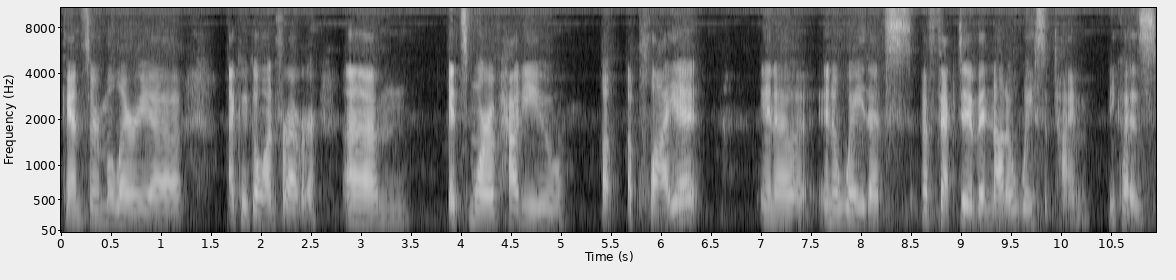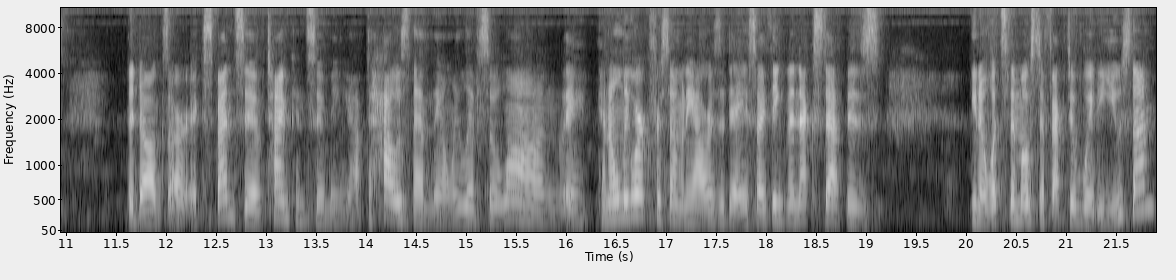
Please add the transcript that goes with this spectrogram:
cancer malaria. I could go on forever. Um, it's more of how do you uh, apply it in a in a way that's effective and not a waste of time because the dogs are expensive, time consuming. You have to house them. They only live so long. They can only work for so many hours a day. So I think the next step is, you know, what's the most effective way to use them?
